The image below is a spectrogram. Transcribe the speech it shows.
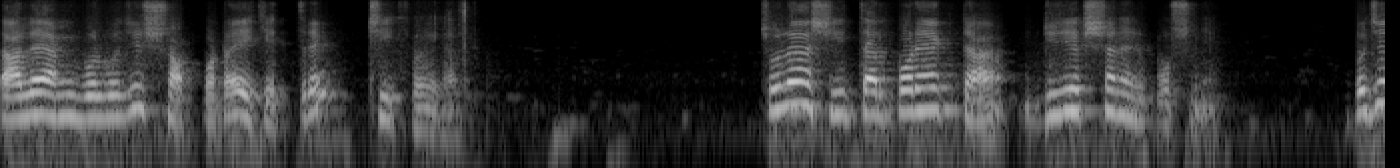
তাহলে আমি বলব যে সবকটা এক্ষেত্রে ঠিক হয়ে গেল। চলে আসি তারপরে একটা ডিরেকশনের প্রশ্নে। বলছে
